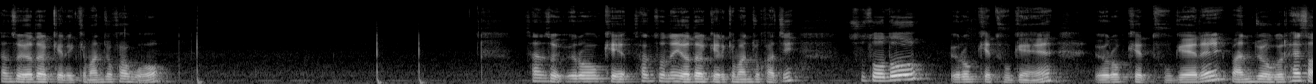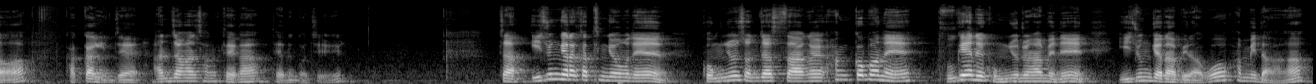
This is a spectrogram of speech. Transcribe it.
산소 8개를 이렇게 만족하고 산소 이렇게 산소는 8개 이렇게 만족하지. 수소도 이렇게 두 개, 이렇게 두 개를 만족을 해서 각각 이제 안정한 상태가 되는 거지. 자, 이중결합 같은 경우는 공유 전자쌍을 한꺼번에 두 개를 공유를 하면은 이중결합이라고 합니다.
